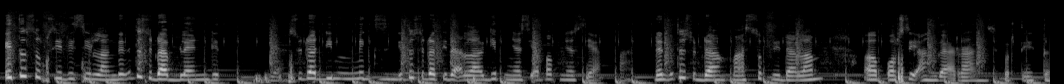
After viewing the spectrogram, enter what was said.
itu subsidi silang dan itu sudah blended ya, sudah di mix, itu sudah tidak lagi punya siapa punya siapa. Dan itu sudah masuk di dalam uh, porsi anggaran seperti itu.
